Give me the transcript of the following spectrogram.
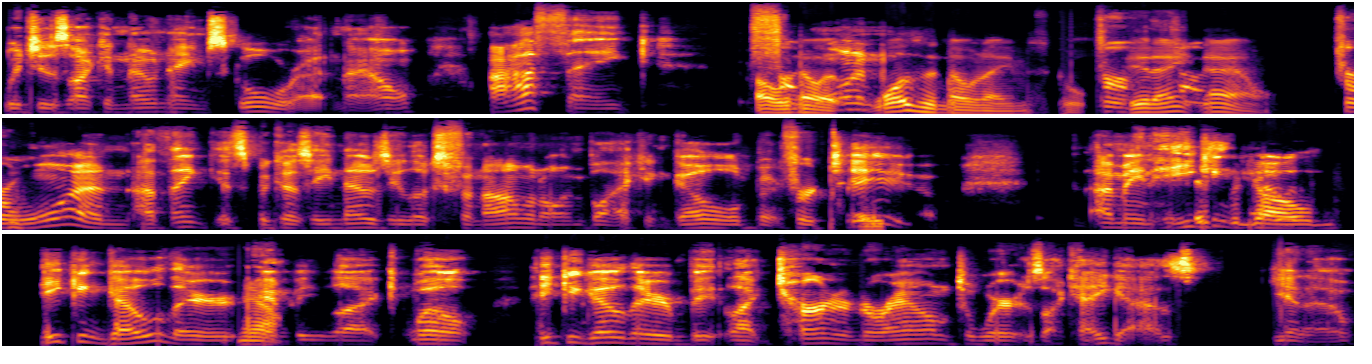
which is like a no-name school right now. I think. Oh for no, one, it was a no-name school. for- it ain't for- now. For one, I think it's because he knows he looks phenomenal in black and gold. But for two, I mean, he It's can go. gold. He can go there Yeah. and be like, well, he could go there and be like, turn it around to where it's like, hey guys, you know,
